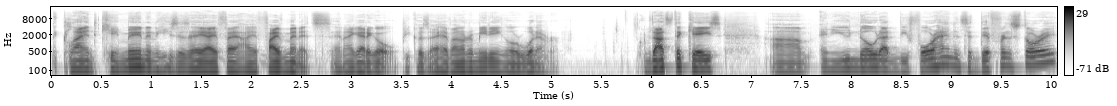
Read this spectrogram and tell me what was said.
the client came in and he says hey I have five minutes and i gotta go because i have another meeting or whatever if that's the case um, and you know that beforehand it's a different story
